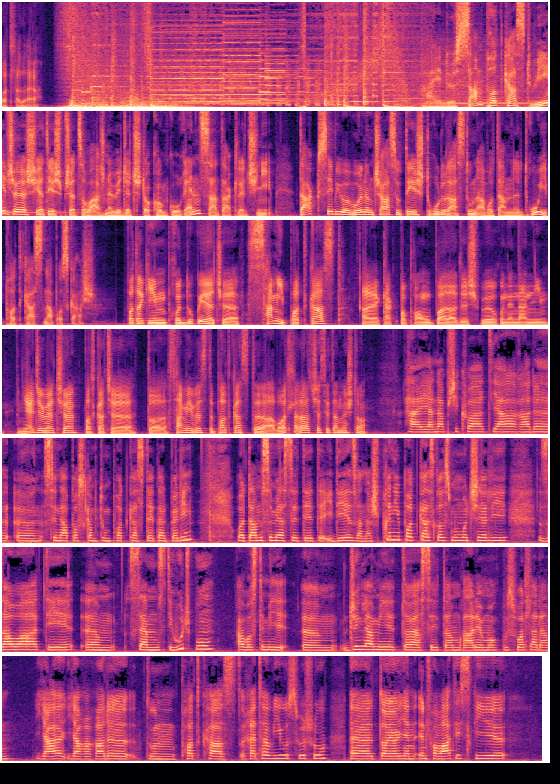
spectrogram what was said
gdy sam podcast wiedziesz, je też przeco ważne wiedzieć, to konkurencja tak czyni. Tak sebi we wolnym czasu też drudy raz tun, abo tamny drugi podcast naposkasz. Po takim produkujecie sami podcast, ale jak poprawą upada, gdyż wy runę na nim nie dziewiecie, poskacie to sami wysty podcasty, a odkladacie się tam nešto? Hai, ja napsikuat, ja rade äh, sena poskamtum podcast Date Night Berlin. Ua tam sem jaz se te te ideje za naš prvi podcast, ko smo močnili, zawa te um, sem s ti hučbu, abo s temi um, džinglami, to jaz se tam radio mog posvotladam. ja, Jahre gerade den Podcast Retterview słyшу. E, to ja jen informatycki e,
